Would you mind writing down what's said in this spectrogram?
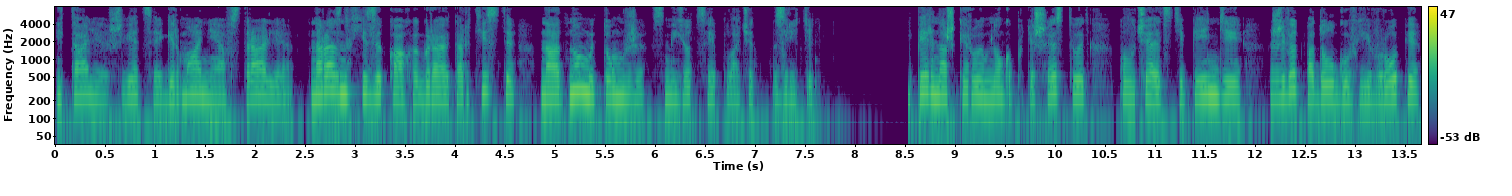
Италия, Швеция, Германия, Австралия. На разных языках играют артисты, на одном и том же смеется и плачет зритель. Теперь наш герой много путешествует, получает стипендии, живет подолгу в Европе,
